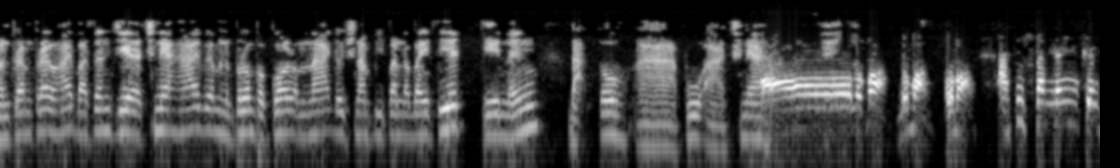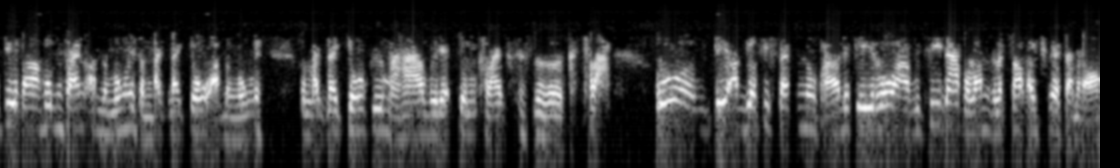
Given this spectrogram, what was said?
មិនត្រឹមត្រូវហើយបើសិនជាឈ្នះហើយវាមិនព្រមប្រគល់អំណាចដូចឆ្នាំ2013ទៀតគេនឹងដាក់ទោសអាពូអាឈ្នះអឺលោកបងលោកបងលោកបងអា system ហ្នឹងខ្ញុំជឿថាហ៊ុនសែនអត់ងងនេះសម្ដេចដៃជោអត់ងងនេះសម្ដេចដៃជោគឺមហាវីរៈជនខ្លាចខ្លាចព្រោះគេអត់យក system នោះប្រើទេគេរកអាវិធីណាប្រឡំស្លឹកសោតឲ្យឈ្នះតែម្ដង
